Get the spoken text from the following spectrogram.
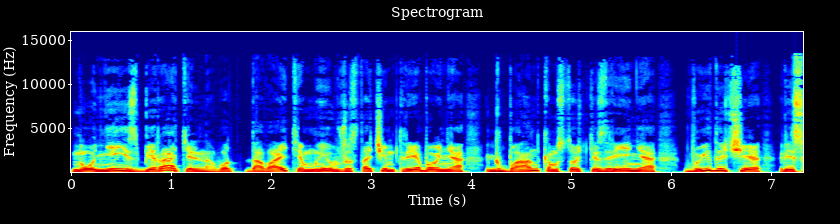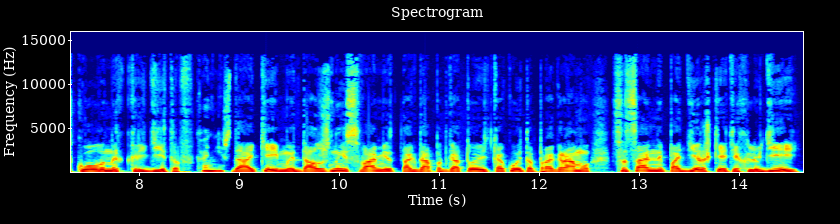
но не избирательно. Вот давайте мы ужесточим требования к банкам с точки зрения выдачи рискованных кредитов. Конечно. Да, окей, мы должны с вами тогда подготовить какую-то программу социальной поддержки поддержки этих людей,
